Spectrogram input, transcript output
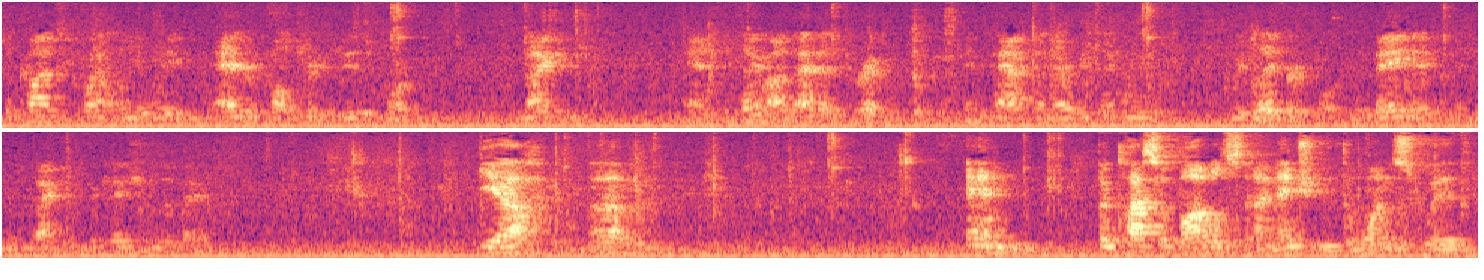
So consequently, we, agriculture uses more nitrogen. And if you think about that, it's direct impact on everything we, we live for, the bay and the nitrification of the bay. Yeah. Um, and the class of models that I mentioned, the ones with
